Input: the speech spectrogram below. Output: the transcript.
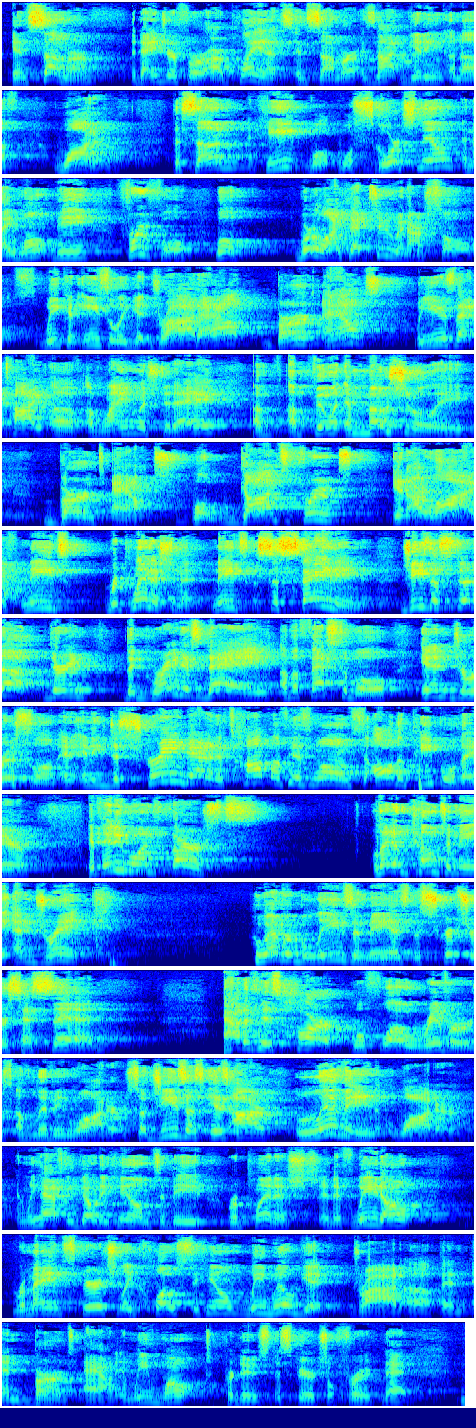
in summer the danger for our plants in summer is not getting enough water. The sun and heat will, will scorch them and they won't be fruitful. Well, we're like that too in our souls. We can easily get dried out, burnt out. We use that type of, of language today. of, of feeling emotionally burnt out. Well, God's fruit in our life needs replenishment, needs sustaining. Jesus stood up during the greatest day of a festival in Jerusalem, and, and he just screamed out at the top of his lungs to all the people there If anyone thirsts, let him come to me and drink. Whoever believes in me, as the scriptures has said, out of his heart will flow rivers of living water. So Jesus is our living water, and we have to go to him to be replenished. And if we don't remain spiritually close to him, we will get dried up and, and burnt out, and we won't produce the spiritual fruit that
